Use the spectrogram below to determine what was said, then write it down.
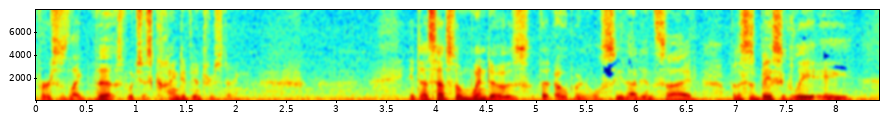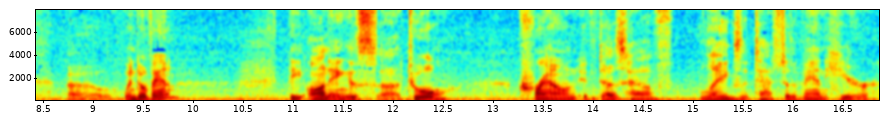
versus like this, which is kind of interesting. It does have some windows that open. We'll see that inside. But this is basically a uh, window van. The awning is uh, tulle crown. It does have legs attached to the van here.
